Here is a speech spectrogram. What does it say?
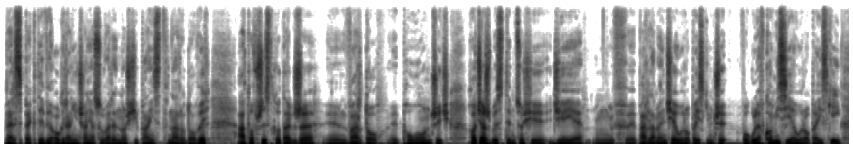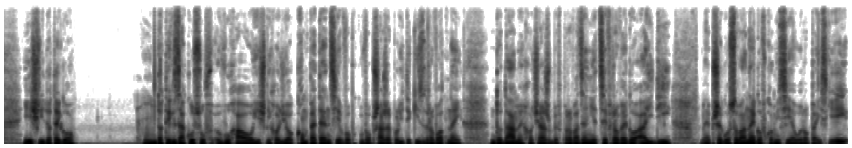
perspektywy ograniczania suwerenności państw narodowych, a to wszystko także warto połączyć chociażby z tym, co się dzieje mm, w Parlamencie Europejskim, czy w ogóle w Komisji Europejskiej. Jeśli do tego do tych zakusów WHO, jeśli chodzi o kompetencje w, obszarze polityki zdrowotnej, dodamy chociażby wprowadzenie cyfrowego ID e, przegłosowanego w Komisji Europejskiej.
